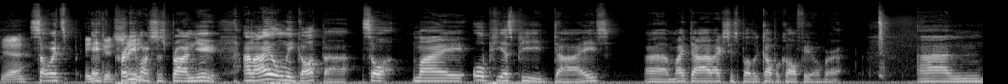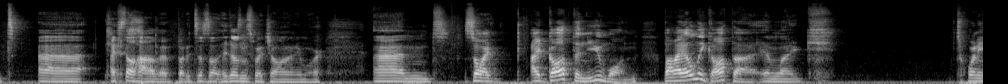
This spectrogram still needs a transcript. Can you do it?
Yeah. So it's In it's pretty shape. much just brand new, and I only got that. So my old PSP died. Uh, my dad actually spilled a cup of coffee over it, and uh, I still have it, but it doesn't it doesn't switch on anymore. And so I I got the new one, but I only got that in like 20,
